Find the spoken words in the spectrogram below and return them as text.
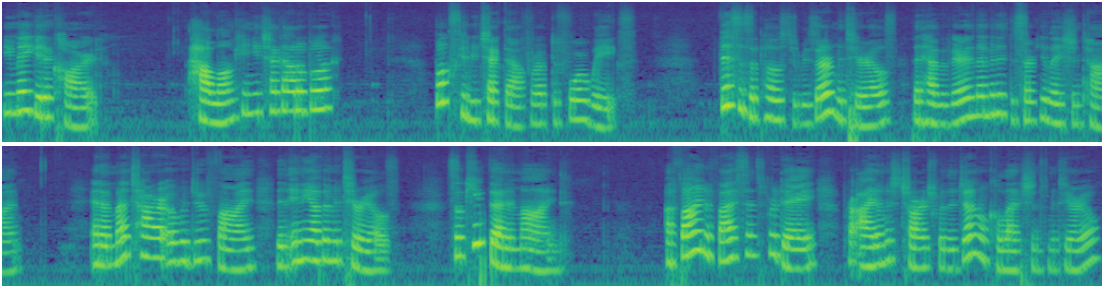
you may get a card. How long can you check out a book? Books can be checked out for up to four weeks. This is opposed to reserve materials that have a very limited circulation time and a much higher overdue fine than any other materials, so keep that in mind. A fine of 5 cents per day per item is charged for the general collections material.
